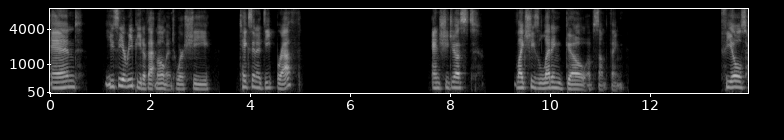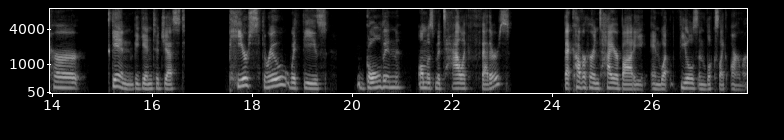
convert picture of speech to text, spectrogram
And you see a repeat of that moment where she takes in a deep breath and she just, like she's letting go of something, feels her skin begin to just pierce through with these golden almost metallic feathers that cover her entire body in what feels and looks like armor.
